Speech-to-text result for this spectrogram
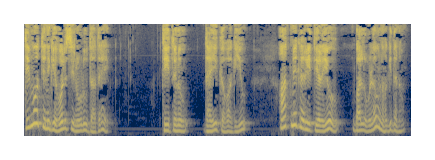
ತಿಮೋತಿನಿಗೆ ಹೋಲಿಸಿ ನೋಡುವುದಾದರೆ, ತೀತನು ದೈಹಿಕವಾಗಿಯೂ ಆತ್ಮಿಕ ರೀತಿಯಲ್ಲಿಯೂ ಬಲವುಳ್ಳವನಾಗಿದ್ದನು.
